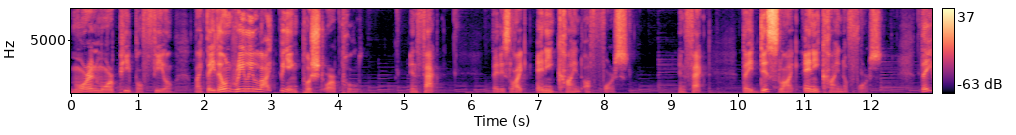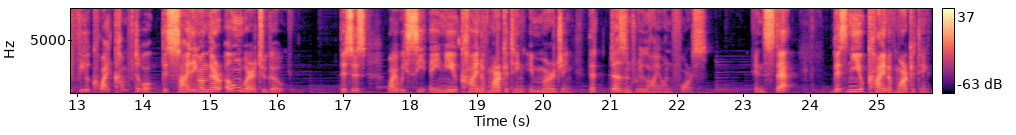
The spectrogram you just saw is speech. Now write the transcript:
more and more people feel like they don't really like being pushed or pulled. In fact, they dislike any kind of force. In fact, they dislike any kind of force. They feel quite comfortable deciding on their own where to go. This is why we see a new kind of marketing emerging that doesn't rely on force. Instead, this new kind of marketing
